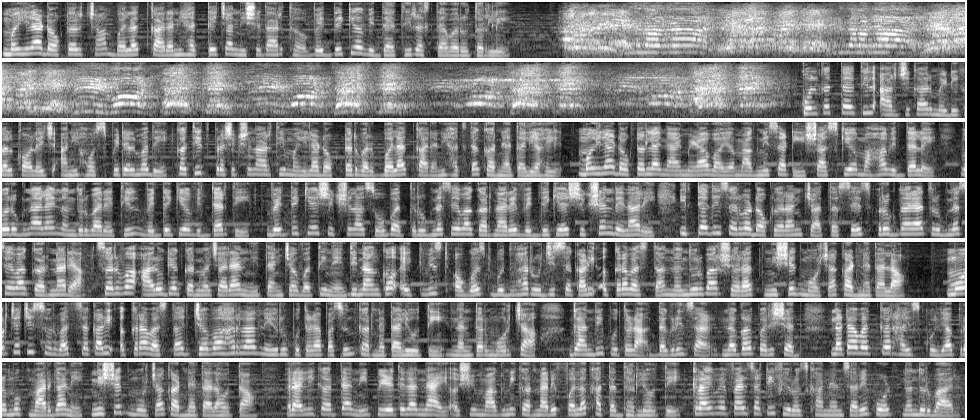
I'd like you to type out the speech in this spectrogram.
महिला डॉक्टरच्या बलात्कार आणि हत्येच्या निषेधार्थ वैद्यकीय विद्यार्थी रस्त्यावर उतरले. कोलकाता येथील आर्जिकार मेडिकल कॉलेज आणि हॉस्पिटलमध्ये कथित प्रशिक्षणार्थी महिला डॉक्टरवर बलात्काराने हत्या करण्यात आली आहे. महिला डॉक्टरला न्याय मिळावा या मागणीसाठी शासकीय महाविद्यालय व रुग्णालय नंदुरबार येथील वैद्यकीय विद्यार्थी वैद्यकीय शिक्षणासोबत रुग्णसेवा करणारे वैद्यकीय शिक्षण देणारे इत्यादी सर्व डॉक्टरांच्या तसेच रुग्णालयात रुग्णसेवा करणाऱ्या सर्व आरोग्य कर्मचाऱ्यांनी त्यांच्या वतीने दिनांक एकवीस ऑगस्ट बुधवार रोजी सकाळी अकरा वाजता नंदुरबार शहरात निषेध मोर्चा काढण्यात आला. मोर्चाची सुरुवात सकाळी अकरा वाजता जवाहरलाल नेहरू पुतळ्यापासून करण्यात आली होती. नंतर मोर्चा गांधी पुतळा दगडीचाळ नगर परिषद नटावतकर हायस्कूल या प्रमुख मार्गाने निषेध मोर्चा काढण्यात आला होता. रॅलीकर्त्यांनी पीडितेला न्याय अशी मागणी करणारे फलक हातात धरले होते. क्राईम एफसाठी फिरोज खान यांचा रिपोर्ट नंदुरबार.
